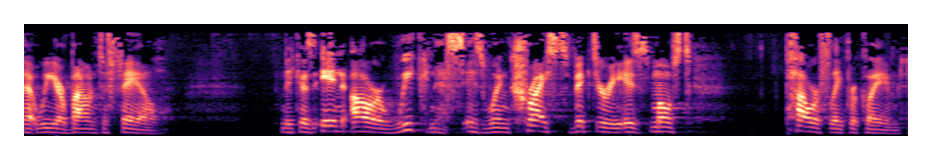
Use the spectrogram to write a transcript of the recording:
that we are bound to fail. Because in our weakness is when Christ's victory is most powerfully proclaimed.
